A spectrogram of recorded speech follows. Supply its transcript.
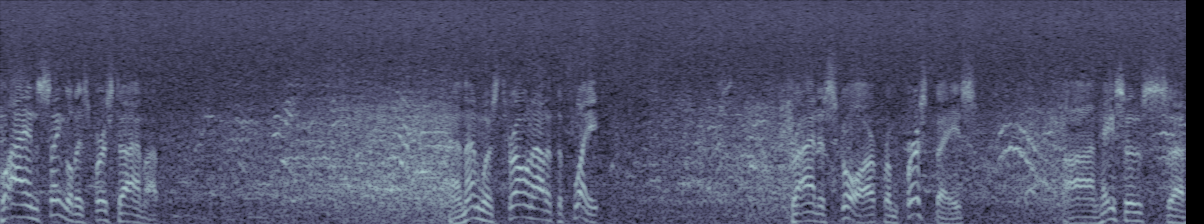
Clines singled his first time up. And then was thrown out at the plate trying to score from first base on Jesus, uh,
